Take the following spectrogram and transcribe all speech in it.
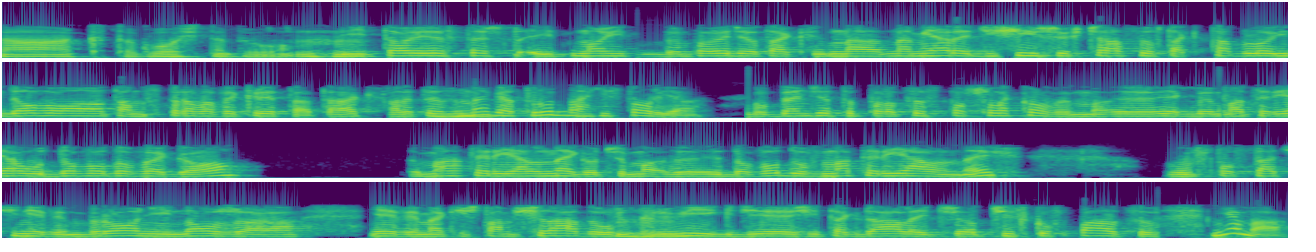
Tak, to głośne było. Mhm. I to jest też, no i bym powiedział tak, na, na miarę dzisiejszych czasów, tak tabloidowo tam sprawa wykryta, tak? Ale to jest mhm. mega trudna historia, bo będzie to proces poszlakowy, jakby materiału dowodowego, materialnego, czy y, dowodów materialnych w postaci, nie wiem, broni, noża, nie wiem, jakichś tam śladów mhm. krwi gdzieś i tak dalej, czy odcisków palców. Nie ma.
